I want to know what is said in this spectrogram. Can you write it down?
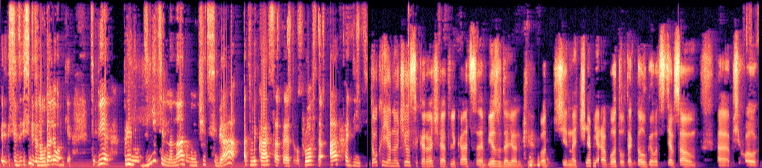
э, сидя, сидя на удаленке, тебе принудительно надо научить себя отвлекаться от этого, просто отходить. Только я научился, короче, отвлекаться без удаленки. Вот над чем я работал так долго вот с тем самым э, психологом.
